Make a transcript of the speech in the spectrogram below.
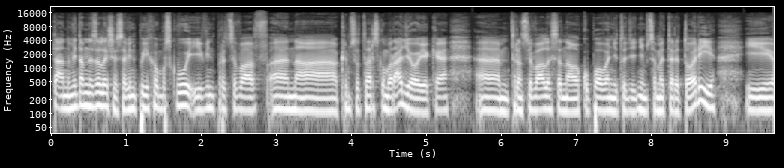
Так, ну він там не залишився. Він поїхав в Москву і він працював е, на кримськотарському радіо, яке е, транслювалося на окуповані тоді німцями території. І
